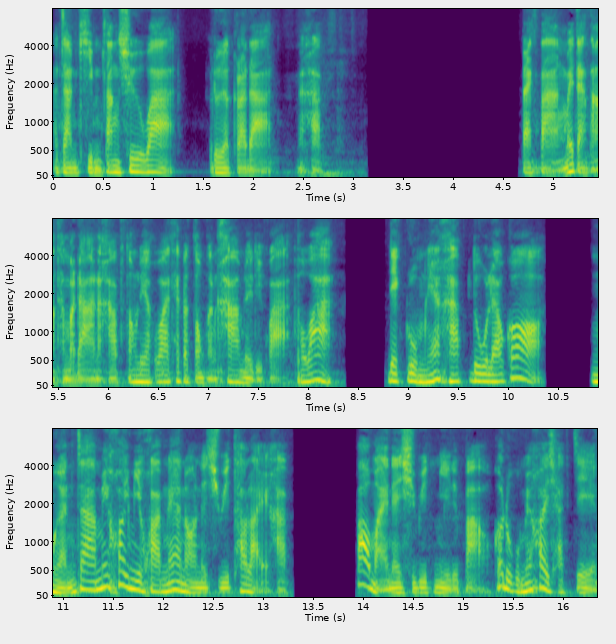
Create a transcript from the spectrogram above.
อาจารย์คิมตั้งชื่อว่าเรือกระดาษนะครับ แตกต่างไม่แตกต่างธรรมดานะครับ ต้องเรียกว่าแทบจะตรงกันข้ามเลยดีกว่า เพราะว่าเด็กกลุ่มนี้ครับ ดูแล้วก็เหมือนจะไม่ค่อยมีความแน่นอนในชีวิตเท่าไหร่ครับ เป้าหมายในชีวิตมีหรือเปล่า ก็ดูไม่ค่อยชัดเจน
